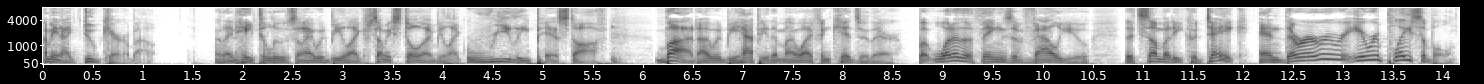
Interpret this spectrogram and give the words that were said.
I mean, I do care about, and I'd hate to lose. And I would be like, if somebody stole it, I'd be like really pissed off. But I would be happy that my wife and kids are there. But what are the things of value that somebody could take? And they're irre- irreplaceable.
